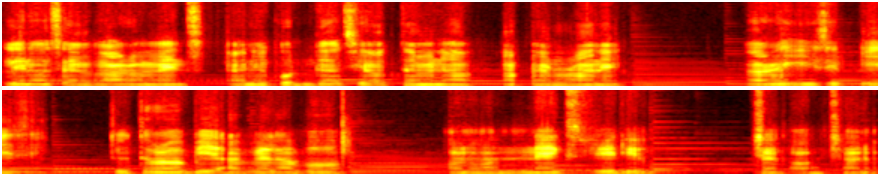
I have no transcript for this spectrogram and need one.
Linux environment and you could get your terminal up and running. Very easy peasy. Tutorial will be available on our next video. Check our channel.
